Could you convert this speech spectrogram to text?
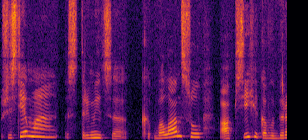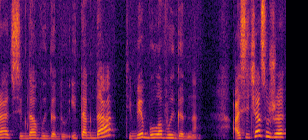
система стремится балансу, а психика выбирает всегда выгоду. И тогда тебе было выгодно. А сейчас уже,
